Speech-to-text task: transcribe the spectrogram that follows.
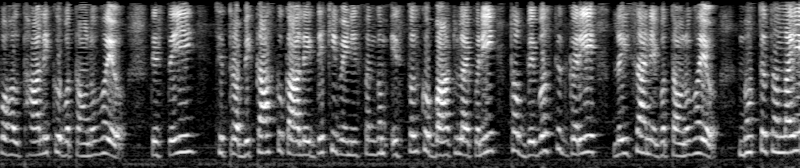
पहल थालेको बताउनुभयो। त्यस्तै क्षेत्र विकासको कार्यदेखि बेनी संगम स्थलको बाटोलाई पनि थप व्यवस्थित गरी लैजाने बताउनुभयो। भक्तजनलाई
